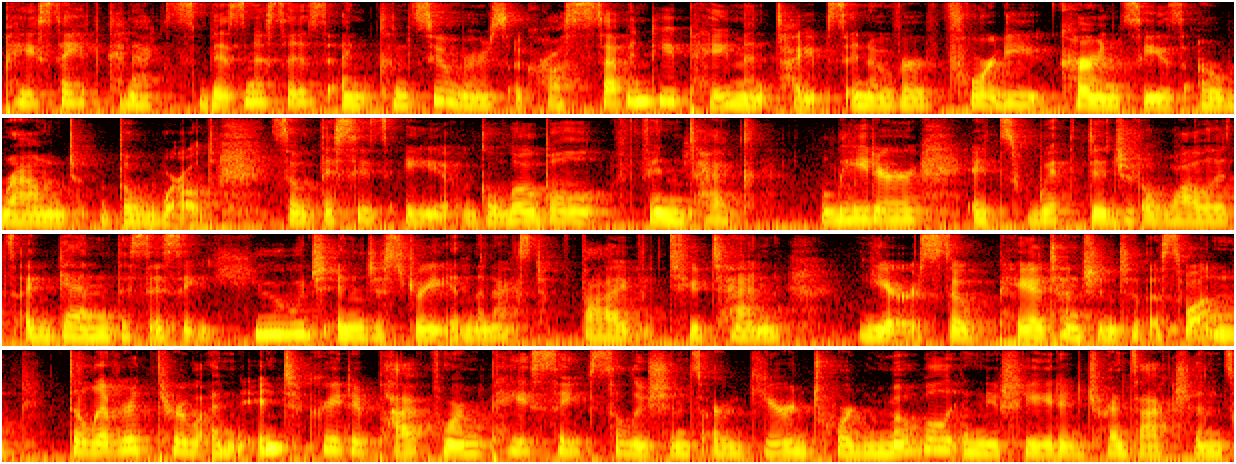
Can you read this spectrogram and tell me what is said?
Paysafe connects businesses and consumers across 70 payment types in over 40 currencies around the world. So, this is a global fintech leader. It's with digital wallets. Again, this is a huge industry in the next five to 10 years, so pay attention to this one. Delivered through an integrated platform, PaySafe solutions are geared toward mobile initiated transactions,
